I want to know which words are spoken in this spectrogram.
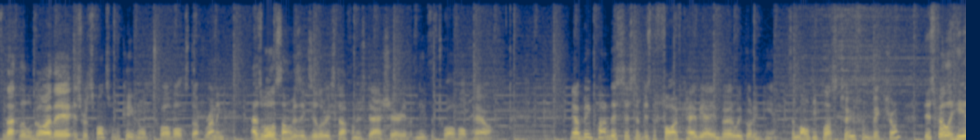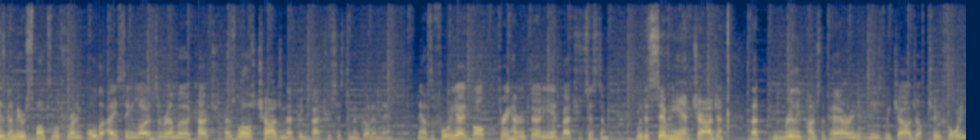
So that little guy there is responsible for keeping all the 12 volt stuff running, as well as some of his auxiliary stuff on his dash area that needs the 12 volt power. Now a big part of this system is the 5 kVA inverter we've got in here. It's a Multi Plus 2 from Victron. This fella here is going to be responsible for running all the AC loads around the coach, as well as charging that big battery system we've got in there. Now it's a 48 volt, 330 amp battery system with a 70 amp charger. That can really punch the power in if it needs to be charged off 240.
